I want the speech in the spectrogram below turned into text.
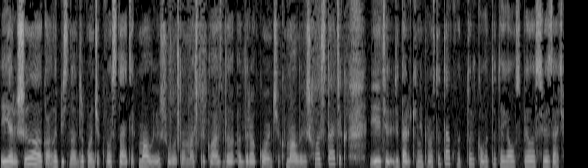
И я решила, как написано, дракончик, хвостатик, малыш. Вот он, мастер-класс, дракончик, малыш, хвостатик. И эти детальки не просто так, вот только вот это я успела связать.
